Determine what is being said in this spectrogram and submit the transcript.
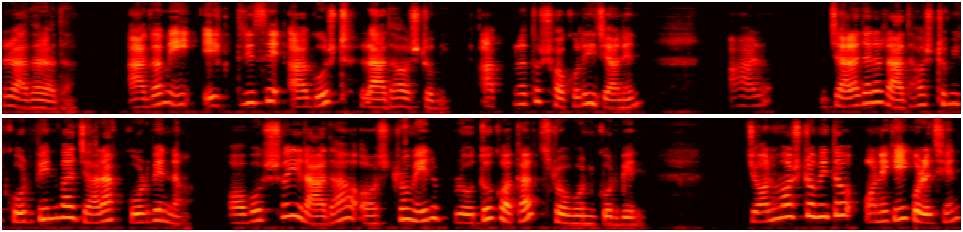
রাধা রাধা। আগামী একত্রিশে আগস্ট রাধা অষ্টমী। আপনারা তো সকলেই জানেন। আর যারা যারা রাধা অষ্টমী করবেন বা যারা করবেন না, অবশ্যই রাধা অষ্টমীর ব্রত কথা শ্রবণ করবেন। জন্মাষ্টমী তো অনেকেই করেছেন।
